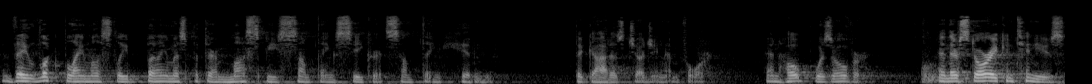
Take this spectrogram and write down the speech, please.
they look blamelessly blameless, but there must be something secret, something hidden that God is judging them for. And hope was over. And their story continues.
